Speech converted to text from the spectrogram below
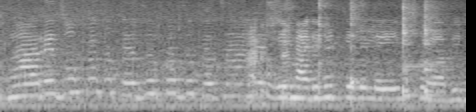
घ्या रे झोपत होते, झोपत झोपत जा. रे. हे मॅरिनेट केलेले सोयाबीन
